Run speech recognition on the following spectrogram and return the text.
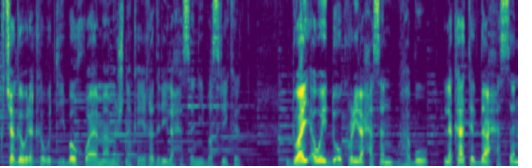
کچە گەورەکە وتی بەو خۆە مامە ژنەکەی غەدری لە حەسەنی بەسری کرد دوای ئەوەی دوو کوڕی لە حەسەن هەبوو لە کاتێکدا حەسەن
